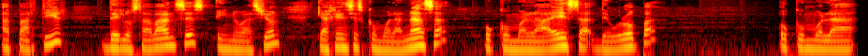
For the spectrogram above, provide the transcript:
a partir de los avances e innovación que agencias como la NASA o como la ESA de Europa o como la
